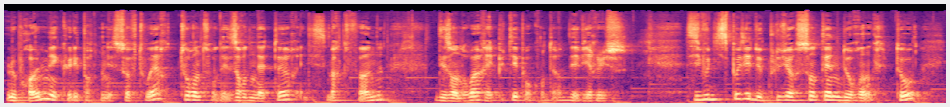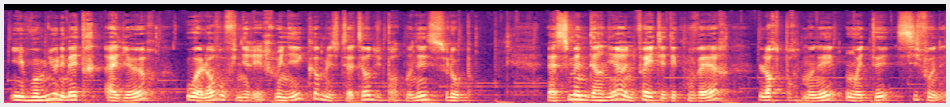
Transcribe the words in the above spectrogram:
Le problème est que les porte-monnaies software tournent sur des ordinateurs et des smartphones, des endroits réputés pour contenir des virus. Si vous disposez de plusieurs centaines d'euros en crypto, il vaut mieux les mettre ailleurs, ou alors vous finirez ruiné comme les utilisateurs du porte-monnaie Slope. La semaine dernière, une faille a été découverte leurs porte-monnaies ont été siphonnés.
